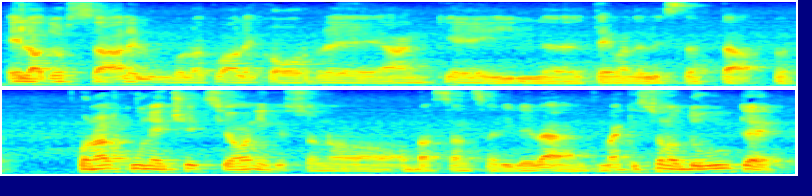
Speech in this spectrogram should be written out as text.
è la dorsale lungo la quale corre anche il tema delle start-up, con alcune eccezioni che sono abbastanza rilevanti, ma che sono dovute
